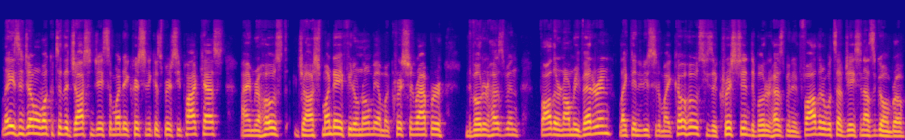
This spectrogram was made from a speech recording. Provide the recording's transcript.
Ladies and gentlemen, welcome to the Josh and Jason Monday Christian and Conspiracy Podcast. I am your host, Josh Monday. If you don't know me, I'm a Christian rapper, devoted husband, father, and Army veteran. I'd like to introduce you to my co-host. He's a Christian, devoted husband, and father. What's up, Jason? How's it going, bro?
